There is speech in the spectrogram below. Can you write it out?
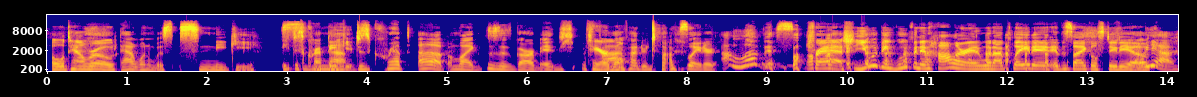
Old Town Road. that one was sneaky. It just crept Sneaky. up. It just crept up. I'm like, this is garbage. Terrible. hundred times later, I love this song. Trash. You would be whooping and hollering when I played it in the cycle studio. Oh yeah,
